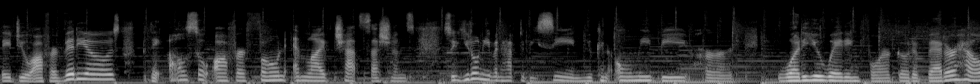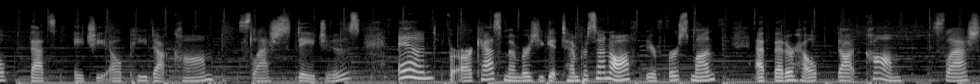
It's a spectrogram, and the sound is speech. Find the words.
They do offer videos, but they also offer phone and live chat sessions. So you don't even have to be seen, you can only be heard. What are you waiting for? Go to BetterHelp, that's H-E-L-P dot com slash stages. And for our cast members, you get 10% off your first month at betterhelp.com slash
